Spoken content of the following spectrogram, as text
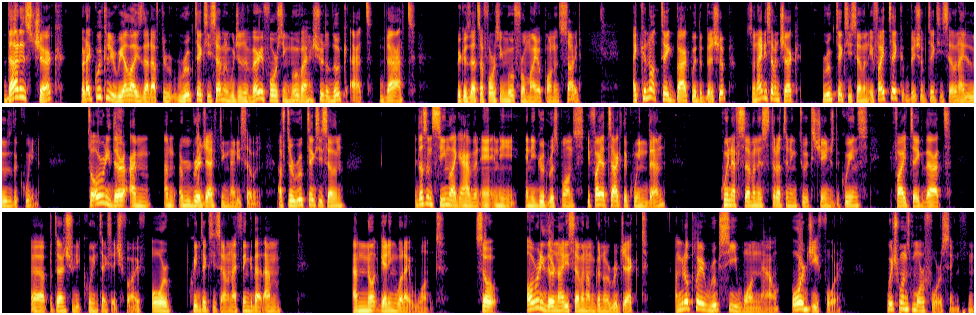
That is check, but I quickly realized that after rook takes e7, which is a very forcing move, I should look at that, because that's a forcing move from my opponent's side. I cannot take back with the bishop, so knight e7 check, rook takes e7. If I take bishop takes e7, I lose the queen. So already there, I'm, I'm, I'm rejecting knight e7. After rook takes e7, it doesn't seem like I have an, any any good response. If I attack the queen then, Queen f7 is threatening to exchange the queens. If I take that, uh, potentially queen takes h5 or queen takes e7, I think that I'm I'm not getting what I want. So already there knight e7 I'm gonna reject. I'm gonna play rook c1 now or g4. Which one's more forcing? Hmm.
